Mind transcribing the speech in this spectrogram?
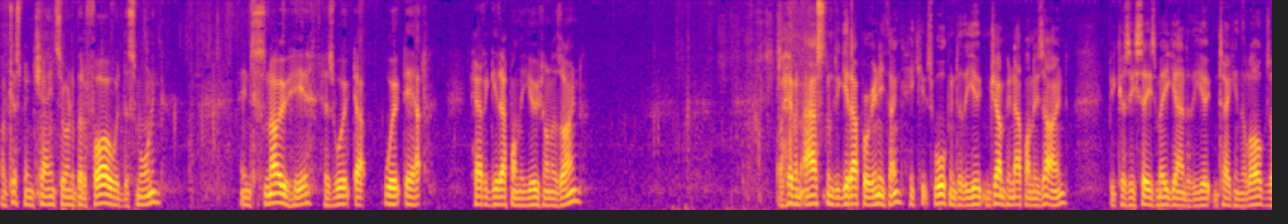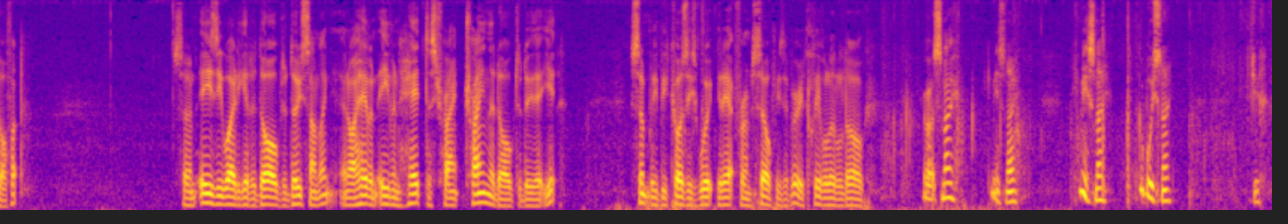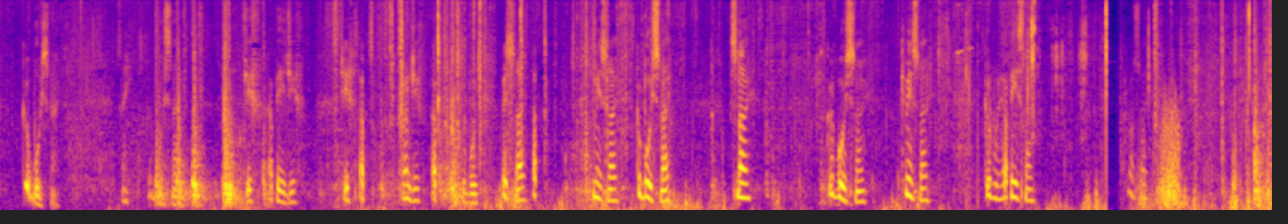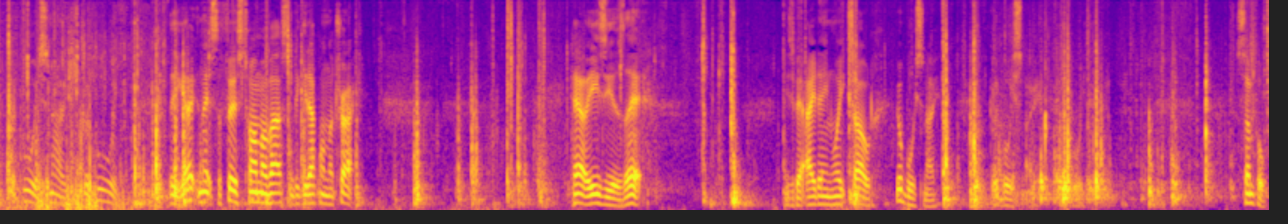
I've just been chainsawing a bit of firewood this morning and Snow here has worked up worked out how to get up on the ute on his own. I haven't asked him to get up or anything. He keeps walking to the ute and jumping up on his own because he sees me going to the ute and taking the logs off it. So an easy way to get a dog to do something and I haven't even had to train, train the dog to do that yet simply because he's worked it out for himself. He's a very clever little dog. All right, Snow? Come here, Snow. Come here, Snow. Good boy, Snow. Jeff. Good boy, Snow. Hey, good boy, Snow. Jeff, up here, Jeff. Jeff, up. Come on, Jeff, up. Good boy. Where's Snow? Up. Come here, Snow. Good boy, Snow. Snow. Good boy, Snow. Come here, Snow. Good boy. Up here, Snow. Come on, Snow. Good boy, Snow. Good boy. There you go. And that's the first time I've asked him to get up on the truck. How easy is that? He's about 18 weeks old. Good boy, Snow. Good boy, Snow. Good boy. Simple.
